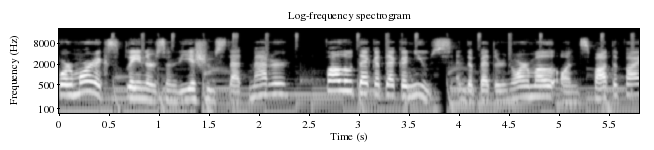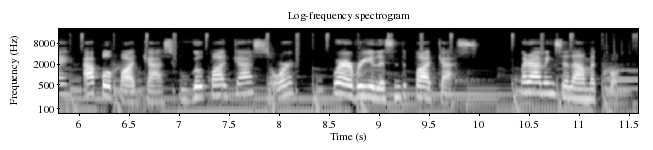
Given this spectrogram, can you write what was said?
For more explainers on the issues that matter, Follow Teka Teka News and The Better Normal on Spotify, Apple Podcasts, Google Podcasts, or wherever you listen to podcasts. Maraming salamat po.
